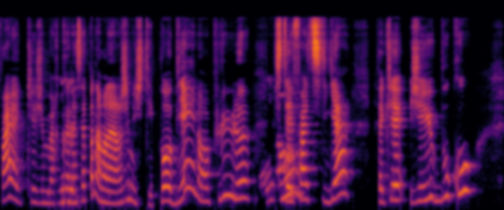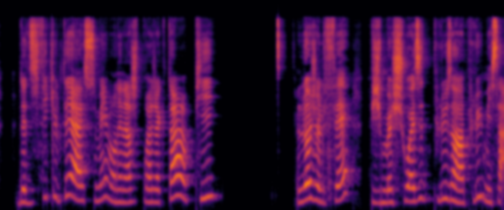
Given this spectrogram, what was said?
faire que je me reconnaissais pas dans mon énergie, mais j'étais pas bien non plus, là. C'était fatigant. Fait que j'ai eu beaucoup de difficultés à assumer mon énergie de projecteur, puis là, je le fais, puis je me choisis de plus en plus, mais ça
